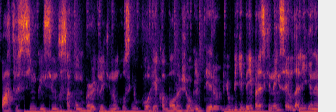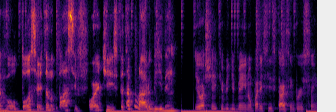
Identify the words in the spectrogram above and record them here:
4, 5 em cima do Saquon Berkeley, que não conseguiu correr com a bola o jogo inteiro. E o Big Ben parece que nem saiu da liga, né? Voltou acertando passe forte, espetacular o Big Ben. Eu achei que o Big Ben não parecia estar 100%.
